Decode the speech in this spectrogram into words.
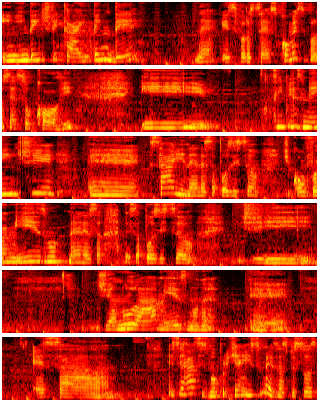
identificar, entender né, esse processo, como esse processo ocorre e simplesmente é, sair né, dessa posição de conformismo, né, nessa, dessa posição de, de anular mesmo né, é, essa esse racismo, porque é isso mesmo, as pessoas,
